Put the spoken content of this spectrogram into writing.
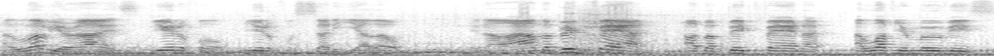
I love your eyes. Beautiful, beautiful sunny yellow. You know, I'm a big fan. I'm a big fan. I, I love your movies.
